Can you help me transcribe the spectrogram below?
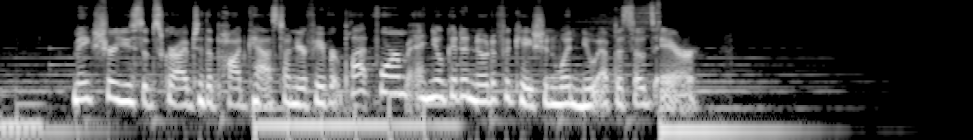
Make sure you subscribe to the podcast on your favorite platform, and you'll get a notification when new episodes air.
